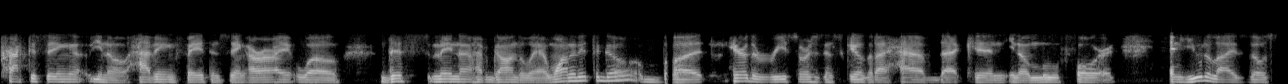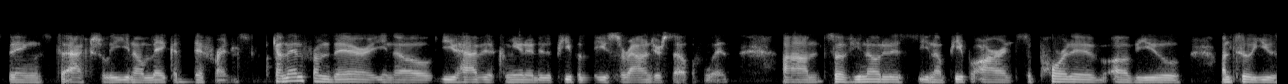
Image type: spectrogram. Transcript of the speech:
practicing, you know, having faith and saying, all right, well, this may not have gone the way I wanted it to go, but here are the resources and skills that I have that can, you know, move forward and utilize those things to actually, you know, make a difference. And then from there, you know, you have the community, the people that you surround yourself with. Um, so if you notice, you know, people aren't supportive of you until you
